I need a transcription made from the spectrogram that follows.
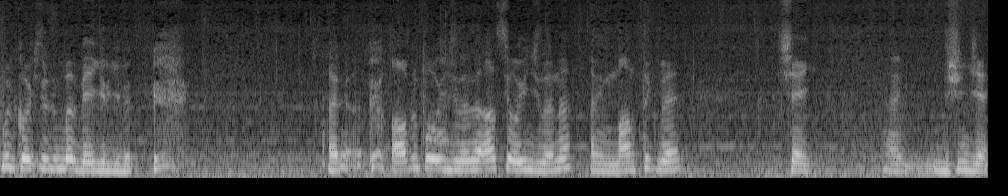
Full koştursunlar beygir gibi. hani Avrupa oyuncularına, Asya oyuncularına hani mantık ve şey hani düşünce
